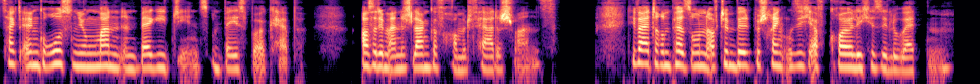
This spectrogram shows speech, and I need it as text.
zeigt einen großen jungen Mann in Baggy Jeans und Baseballcap. Außerdem eine schlanke Frau mit Pferdeschwanz. Die weiteren Personen auf dem Bild beschränken sich auf gräuliche Silhouetten.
